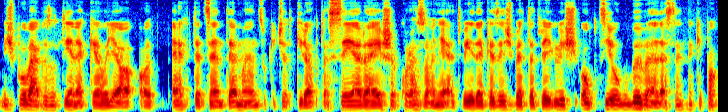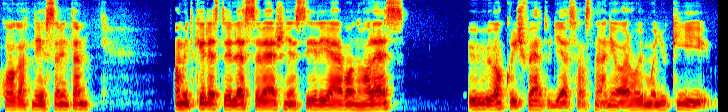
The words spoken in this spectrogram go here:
is próbálkozott ilyenekkel, hogy a, a Ekte Center Máncukicsot kirakta szélre, és akkor azzal nyert védekezésbe, tehát végül is opciók bőven lesznek neki pakolgatni, és szerintem amit kérdezte, hogy lesz-e verseny a szériában, ha lesz, ő akkor is fel tudja ezt használni arra, hogy mondjuk ki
